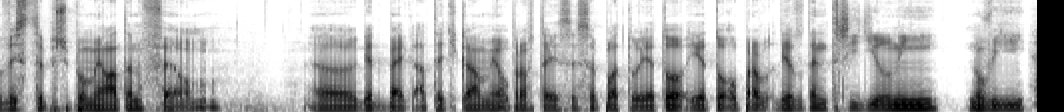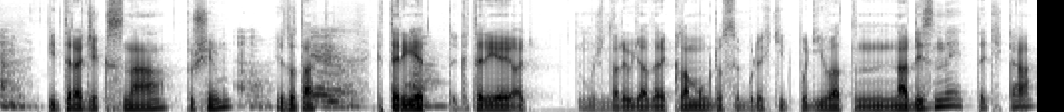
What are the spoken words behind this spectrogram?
Vy jste připomněla ten film uh, Get Back a teďka mi opravdu, jestli se pletu. Je to, je to, opravdu, je to ten třídílný nový ano. Petera Jacksona, tuším? Ano. Je to tak? Jo, jo. Který, je, který je, ať můžeme tady udělat reklamu, kdo se bude chtít podívat na Disney teďka?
